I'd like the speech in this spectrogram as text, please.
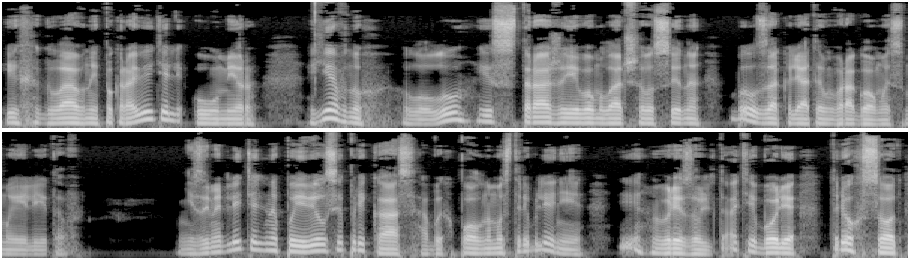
их главный покровитель, умер, Евнух Лулу из стражи его младшего сына был заклятым врагом исмаилитов. Незамедлительно появился приказ об их полном истреблении, и в результате более трехсот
